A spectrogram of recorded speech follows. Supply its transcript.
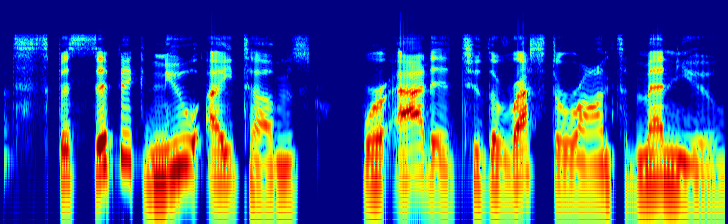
What specific new items were added to the restaurant menu?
